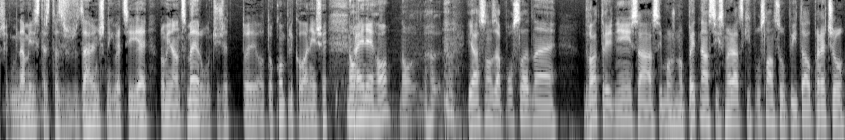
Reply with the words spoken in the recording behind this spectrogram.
však na ministerstve zahraničných vecí je nominant Smeru, čiže to je o to komplikovanejšie. No, pre neho? No, ja som za posledné 2-3 dní sa asi možno 15 smeráckých poslancov pýtal, prečo,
